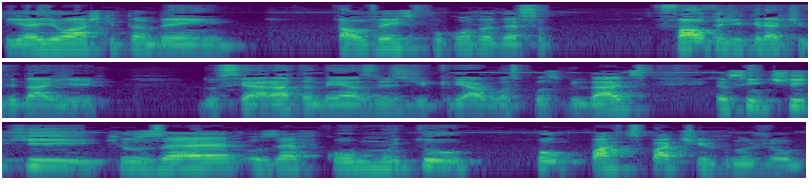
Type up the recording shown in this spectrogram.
e aí eu acho que também, talvez por conta dessa falta de criatividade do Ceará também, às vezes, de criar algumas possibilidades, eu senti que, que o, Zé, o Zé ficou muito pouco participativo no jogo.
